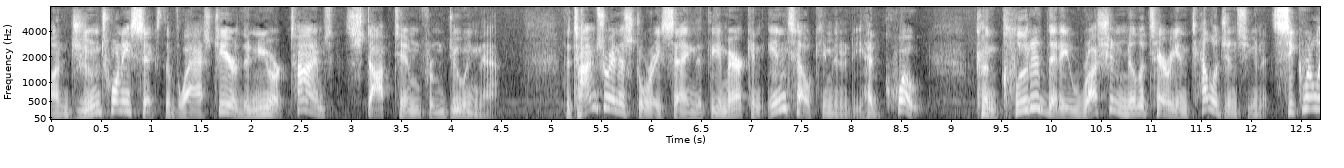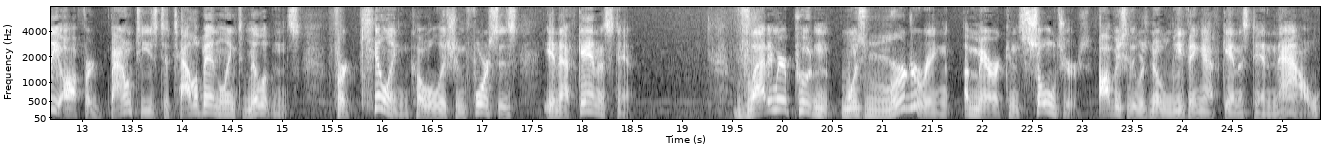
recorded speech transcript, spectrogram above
on June 26th of last year, the New York Times stopped him from doing that. The Times ran a story saying that the American intel community had, quote, concluded that a Russian military intelligence unit secretly offered bounties to Taliban linked militants for killing coalition forces in Afghanistan. Vladimir Putin was murdering American soldiers. Obviously, there was no leaving Afghanistan now.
